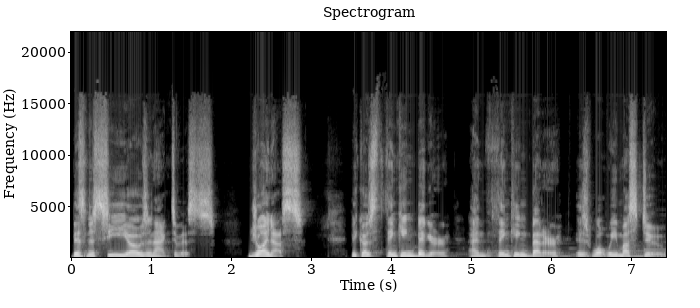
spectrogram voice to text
business CEOs, and activists. Join us because thinking bigger and thinking better is what we must do.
